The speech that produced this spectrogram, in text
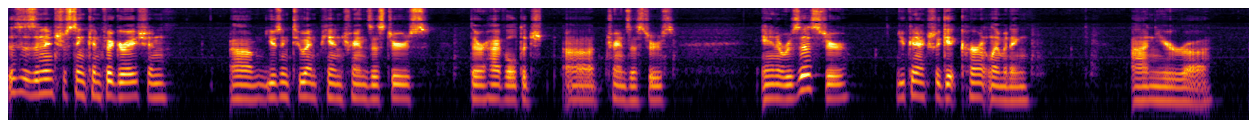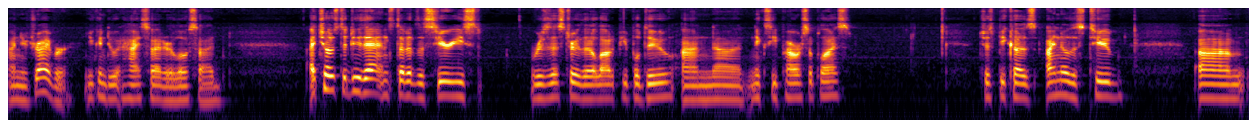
This is an interesting configuration um, using two NPN transistors. They're high voltage uh, transistors. And a resistor, you can actually get current limiting on your uh, on your driver. You can do it high side or low side. I chose to do that instead of the series resistor that a lot of people do on uh, Nixie power supplies. Just because I know this tube um,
